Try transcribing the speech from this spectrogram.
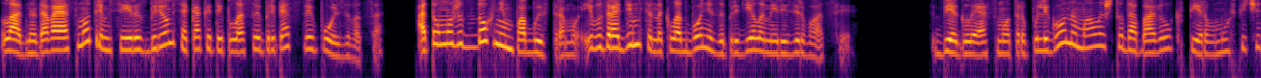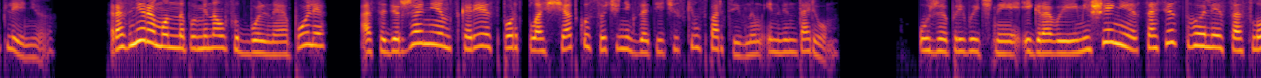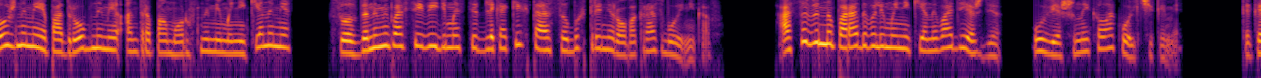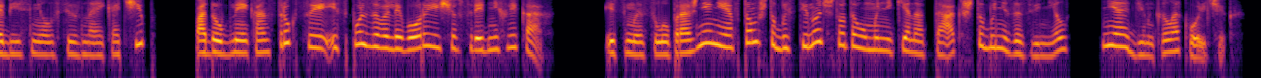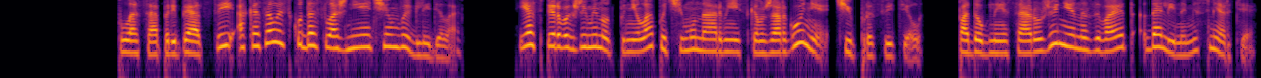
«Ладно, давай осмотримся и разберемся, как этой полосой препятствий пользоваться. А то, может, сдохнем по-быстрому и возродимся на кладбоне за пределами резервации». Беглый осмотр полигона мало что добавил к первому впечатлению. Размером он напоминал футбольное поле, а содержанием скорее спортплощадку с очень экзотическим спортивным инвентарем. Уже привычные игровые мишени соседствовали со сложными и подробными антропоморфными манекенами, созданными, по всей видимости, для каких-то особых тренировок разбойников. Особенно порадовали манекены в одежде, увешанные колокольчиками. Как объяснил всезнайка Чип, подобные конструкции использовали воры еще в средних веках. И смысл упражнения в том, чтобы стянуть что-то у манекена так, чтобы не зазвенел ни один колокольчик. Полоса препятствий оказалась куда сложнее, чем выглядела. Я с первых же минут поняла, почему на армейском жаргоне, Чип просветил, подобные сооружения называют долинами смерти.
